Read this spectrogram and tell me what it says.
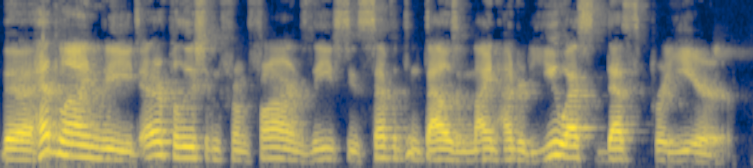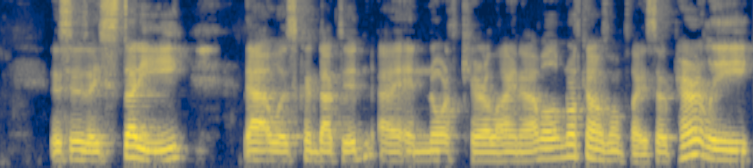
The headline reads Air pollution from farms leads to 17,900 US deaths per year. This is a study that was conducted uh, in North Carolina. Well, North Carolina was one place. So apparently,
